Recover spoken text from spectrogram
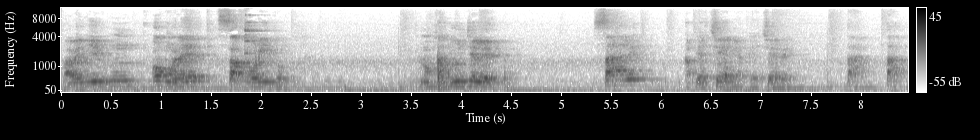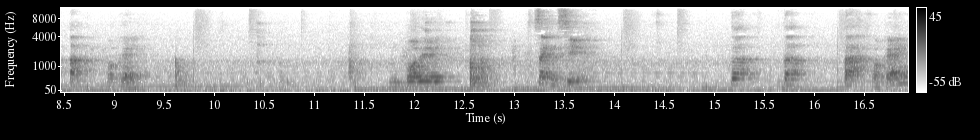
va a venir un omelette saporito. A aggiungere sale a piacere, a piacere. Ta, ta, ta, ok. Un po' di sensi. Ta, ta, ta, ok.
